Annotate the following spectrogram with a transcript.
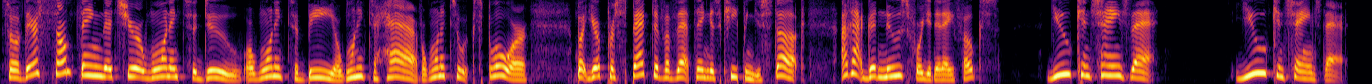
So if there's something that you're wanting to do or wanting to be or wanting to have or wanting to explore, but your perspective of that thing is keeping you stuck, I got good news for you today, folks. You can change that. You can change that.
